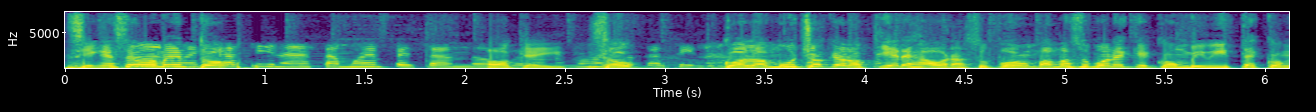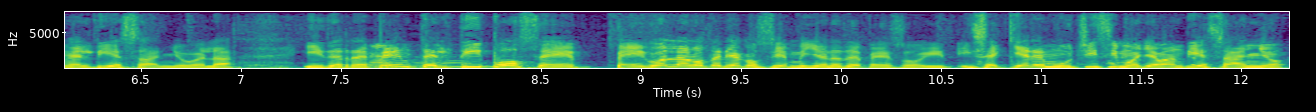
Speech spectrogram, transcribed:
Si en ese No, no momento, es casi nada, estamos empezando. ok, no so, hecho casi nada. con lo mucho que lo quieres ahora, supon, vamos a suponer que conviviste con él 10 años, ¿verdad? Y de repente el tipo se pegó en la lotería con 100 millones de pesos y, y se quieren muchísimo, llevan 10 años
